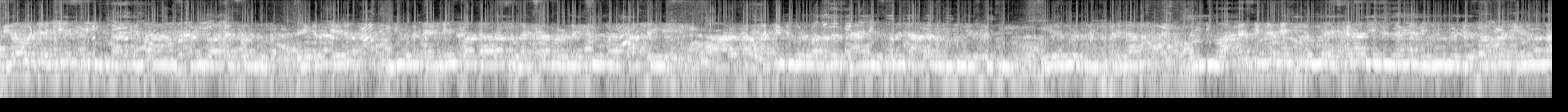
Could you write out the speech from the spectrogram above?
మేము ఒక టెన్ డేస్ దీనికి సహకరిస్తామని స్మైల్ వాకర్స్ వాళ్ళు సేకరణ చేయడం ఇది ఒక టెన్ డేస్ పాటు దాదాపు లక్ష రెండు లక్షలు మనకు కాస్త బడ్జెట్ కూడా వాళ్ళందరూ ప్లాన్ చేసుకొని దాదాపు ముందు చేసుకొచ్చి చేయడం కూడా మంచి పరిణామం ఈ ఇది వాకర్స్ ఇంటర్నేషనల్ కూడా ఎక్కడా లేని విధంగా నెల్లూరులో చేస్తాము కూడా వల్ల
